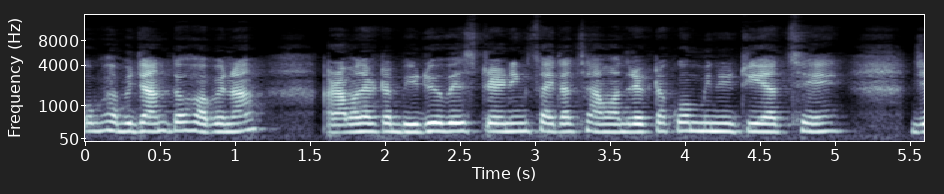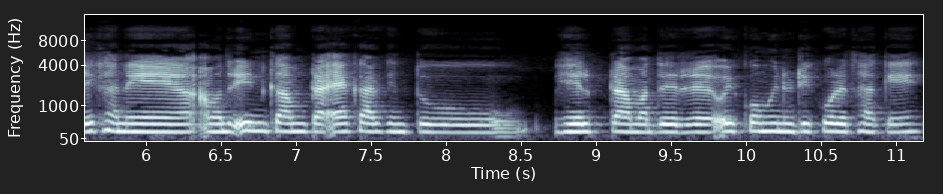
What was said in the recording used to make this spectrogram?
ওভাবে জানতে হবে না। আর আমাদের একটা ভিডিও বেস ট্রেনিং সাইট আছে, আমাদের একটা কমিউনিটি আছে, যেখানে আমাদের ইনকামটা একার কিন্তু হেল্পটা আমাদের ওই কমিউনিটি করে থাকে।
